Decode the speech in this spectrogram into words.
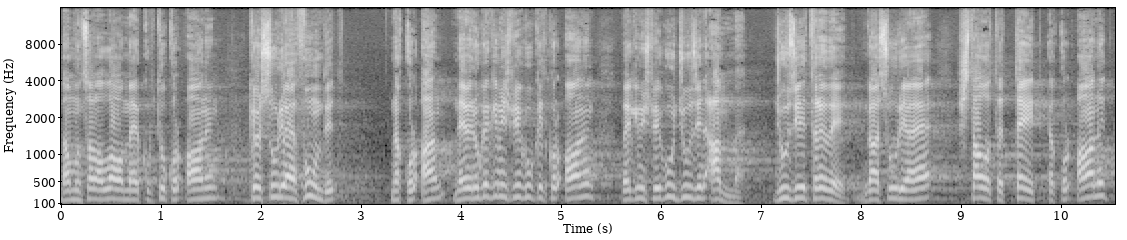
na mundson Allahu me e kuptu Kur'anin. Kjo është surja e fundit në Kur'an. Neve nuk e kemi shpjeguar krejt Kur'anin, por e kemi shpjeguar xhuzin Amme, xhuzi i 30, nga surja e 78 e Kur'anit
